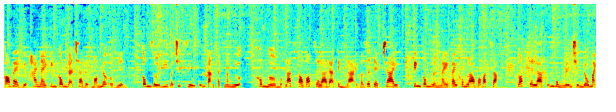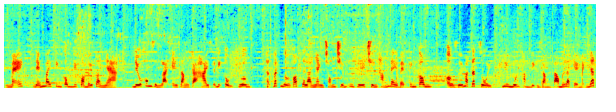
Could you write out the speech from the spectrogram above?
Có vẻ hiệp hai này kinh công đã trả được món nợ ở biển. Công rời đi và chiếc rìu cũng cạn sạch năng lượng. Không ngờ một lát sau Godzilla đã tỉnh lại và rất đẹp trai. Kinh công lần này tay không lao vào bắt giặc, Godzilla cũng vùng lên chiến đấu mạnh mẽ, ném bay kinh công đi qua mấy tòa nhà. Nếu không dừng lại e rằng cả hai sẽ bị tổn thương. Thật bất ngờ Godzilla nhanh chóng chiếm ưu thế chiến thắng đè bẹp kinh công. Ở dưới mặt đất rồi, như muốn khẳng định rằng tao mới là kẻ mạnh nhất,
